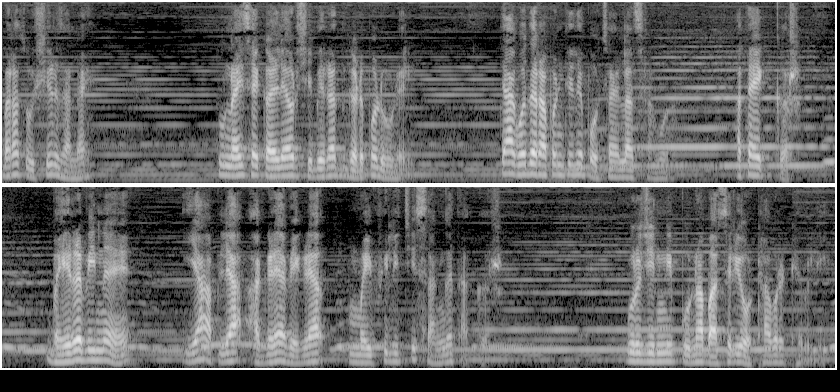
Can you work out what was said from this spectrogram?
बराच उशीर झालाय. तू नाहीच हे कळल्यावर शिबिरात गडबड उडेल. त्या अगोदर आपण तिथे पोचायलाच हवं. आता एक कर. भैरवीने या आपल्या आगळ्या वेगळ्या मैफिलीची सांगता कर. गुरुजींनी पुन्हा बासरी ओठावर ठेवली.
